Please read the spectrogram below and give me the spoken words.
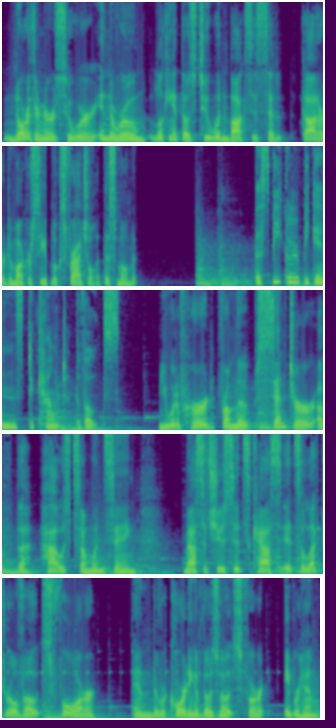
Northerners who were in the room looking at those two wooden boxes said, God, our democracy looks fragile at this moment. The speaker begins to count the votes. You would have heard from the center of the House someone saying, Massachusetts casts its electoral votes for, and the recording of those votes for Abraham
